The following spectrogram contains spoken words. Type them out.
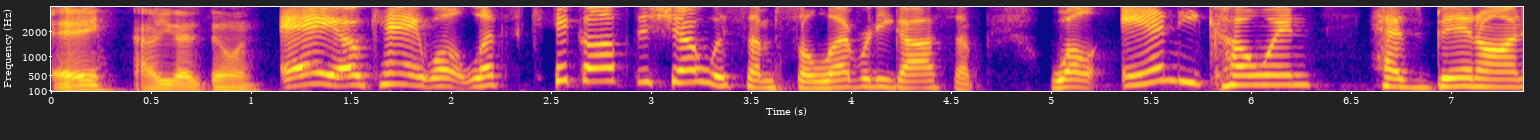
Hey, how you guys doing? Hey, okay. Well, let's kick off the show with some celebrity gossip. Well, Andy Cohen has been on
